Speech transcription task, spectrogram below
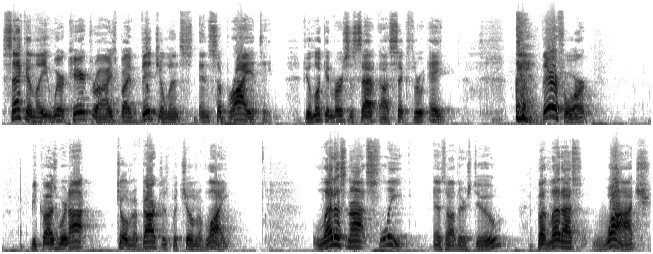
Secondly, we're characterized by vigilance and sobriety. If you look in verses uh, 6 through 8. Therefore, because we're not children of darkness but children of light, let us not sleep as others do, but let us watch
